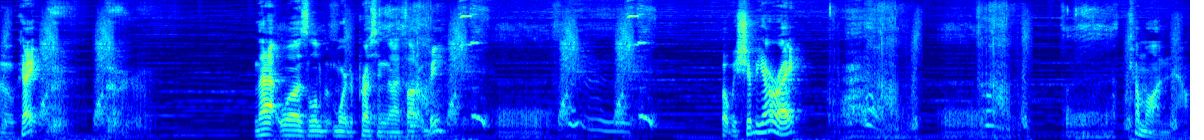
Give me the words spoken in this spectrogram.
Okay. That was a little bit more depressing than I thought it would be. But we should be alright. Come on now.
